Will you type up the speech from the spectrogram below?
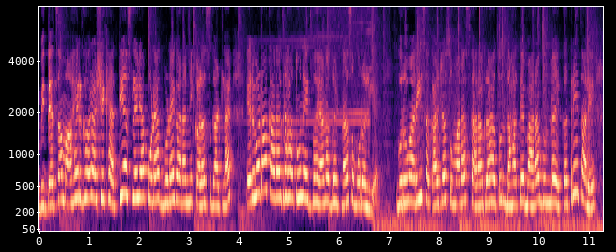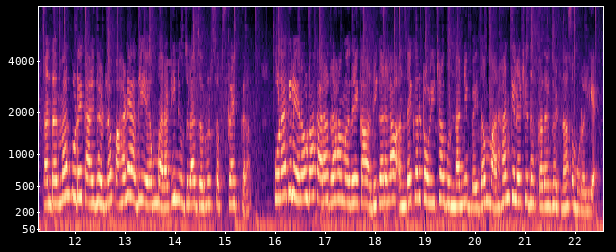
विद्येचं माहेर घर अशी ख्याती असलेल्या पुण्यात गुन्हेगारांनी कळस गाठलाय. एरवडा कारागृहातून एक भयानक घटना समोर आली आहे. गुरुवारी सकाळच्या सुमारास कारागृहातून दहा ते बारा गुंड एकत्रित आले. आणि दरम्यान पुढे काय घडलं पाहण्याआधी एम मराठी न्यूजला जरूर सबस्क्राईब करा. पुण्यातील एरवडा कारागृहामध्ये एका अधिकाऱ्याला अंदेकर टोळीच्या गुंडांनी बेदम मारहाण केल्याची धक्कादायक घटना समोर आली आहे.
